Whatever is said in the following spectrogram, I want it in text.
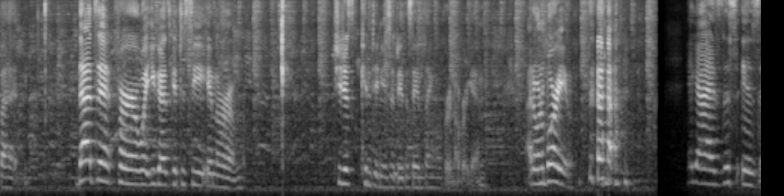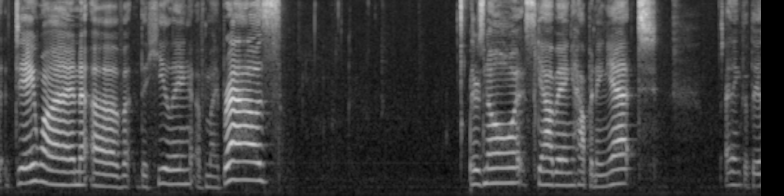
But that's it for what you guys get to see in the room. She just continues to do the same thing over and over again. I don't want to bore you. hey guys, this is day one of the healing of my brows. There's no scabbing happening yet. I think that they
